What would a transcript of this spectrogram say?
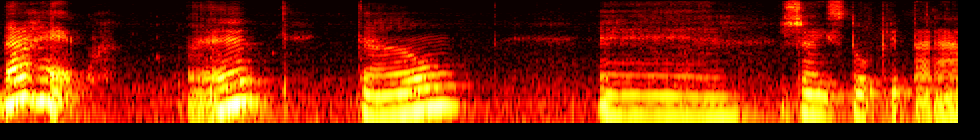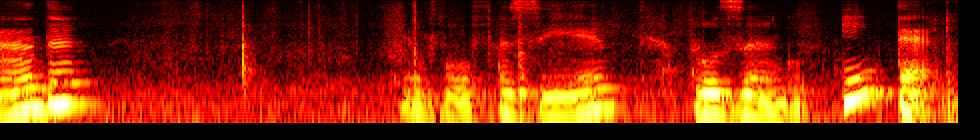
da régua, né? Então, é, já estou preparada. Eu vou fazer losango interno.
